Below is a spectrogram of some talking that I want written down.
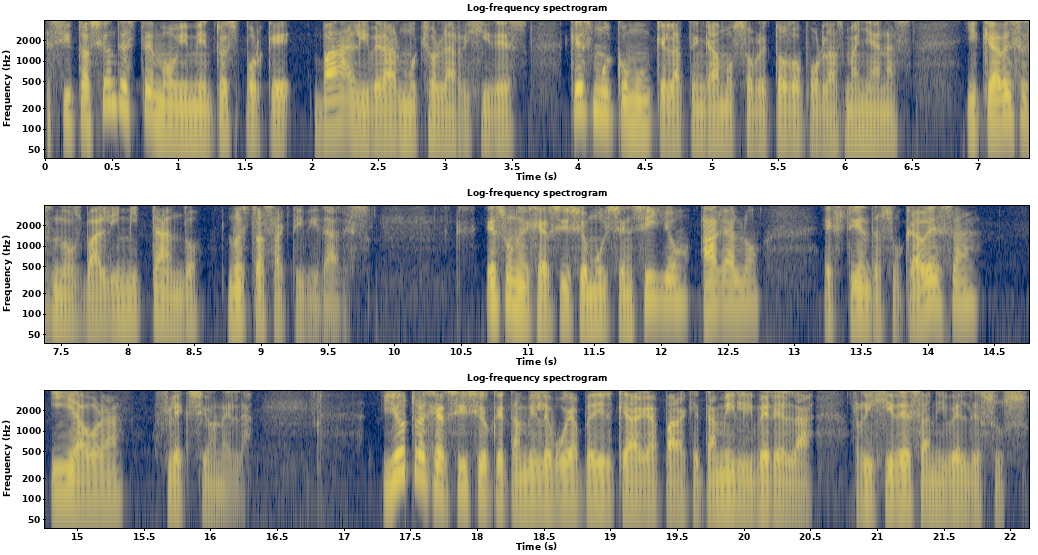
situación de este movimiento es porque va a liberar mucho la rigidez, que es muy común que la tengamos sobre todo por las mañanas y que a veces nos va limitando nuestras actividades. Es un ejercicio muy sencillo, hágalo, extienda su cabeza y ahora flexiónela. Y otro ejercicio que también le voy a pedir que haga para que también libere la rigidez a nivel de sus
